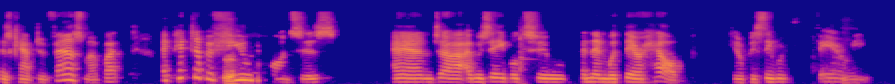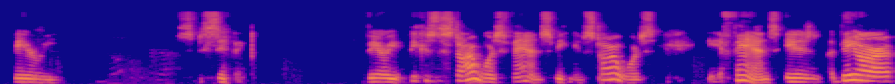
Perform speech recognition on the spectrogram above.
as Captain Phasma. But I picked up a few nuances and uh, I was able to, and then with their help, you know, because they were very, very specific. Very, because the Star Wars fans, speaking of Star Wars eh, fans, is they are,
